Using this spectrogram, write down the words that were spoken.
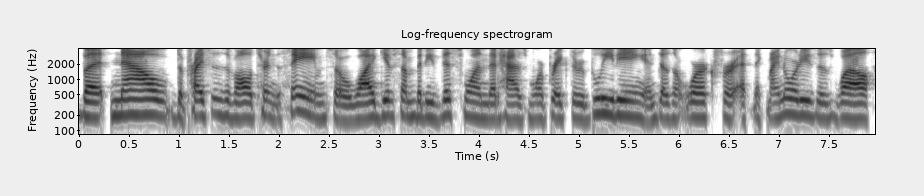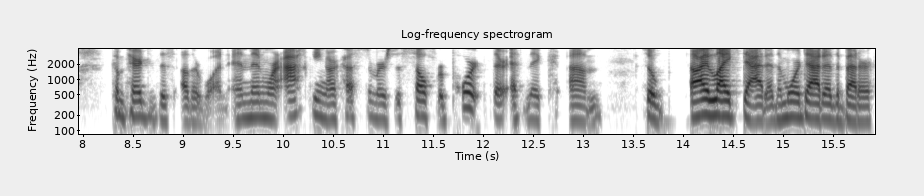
But now the prices have all turned the same. So why give somebody this one that has more breakthrough bleeding and doesn't work for ethnic minorities as well compared to this other one? And then we're asking our customers to self report their ethnic. Um, so I like data. The more data, the better.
